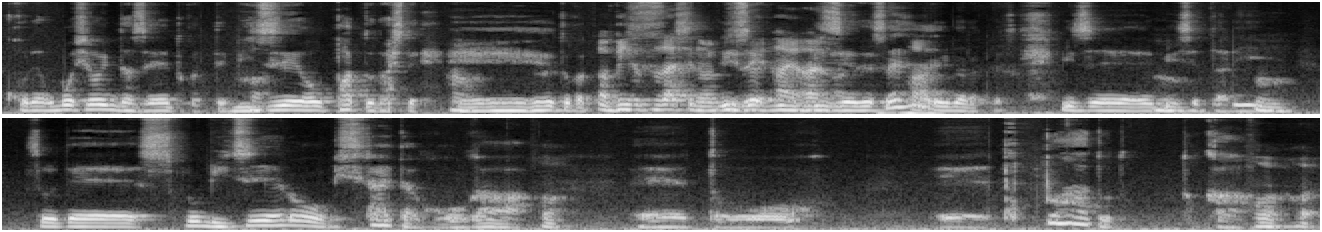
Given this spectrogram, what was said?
これ面白いんだぜとかって水絵をパッと出して、はい。へーとかあ美術雑誌の水絵、水絵ですね。はい。今だけです。水絵見せたり、うん。それで、その水絵の見せられた方が、はえっ、と、えーポップアートとか、いは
